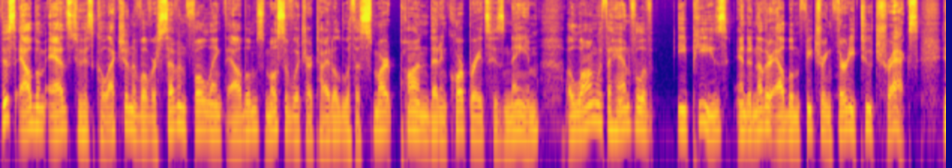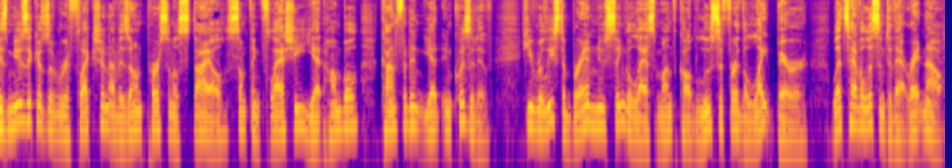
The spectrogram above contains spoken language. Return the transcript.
This album adds to his collection of over seven full length albums, most of which are titled with a smart pun that incorporates his name, along with a handful of EPs and another album featuring 32 tracks. His music is a reflection of his own personal style, something flashy yet humble, confident yet inquisitive. He released a brand new single last month called Lucifer the Light Bearer. Let's have a listen to that right now.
